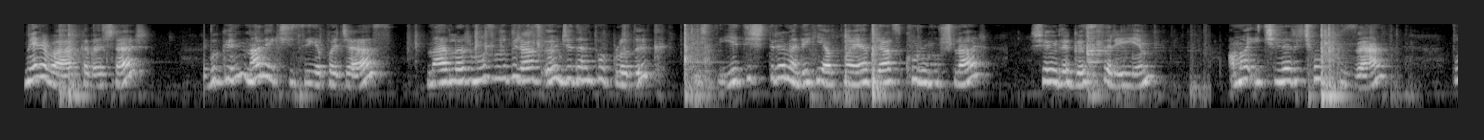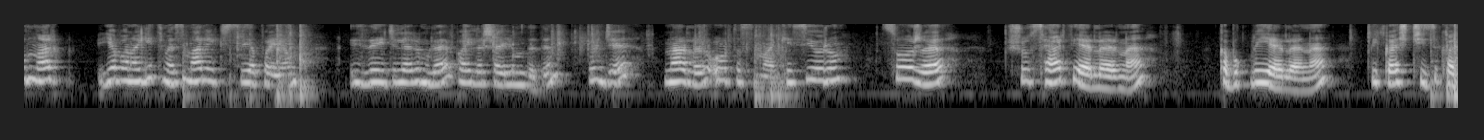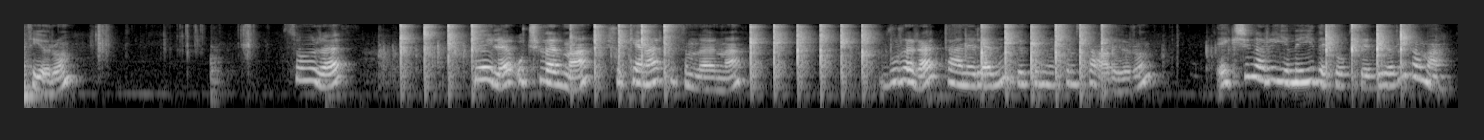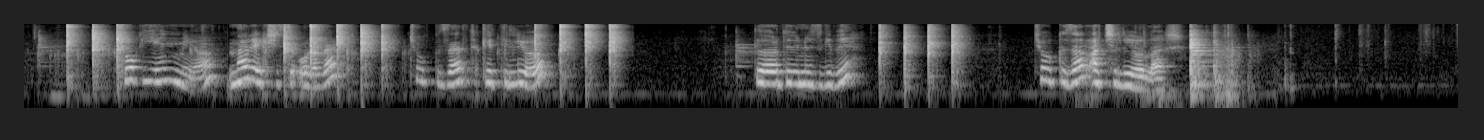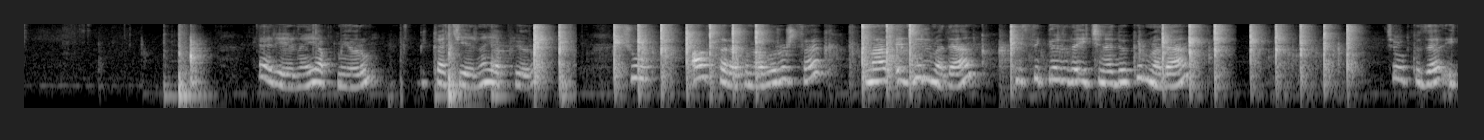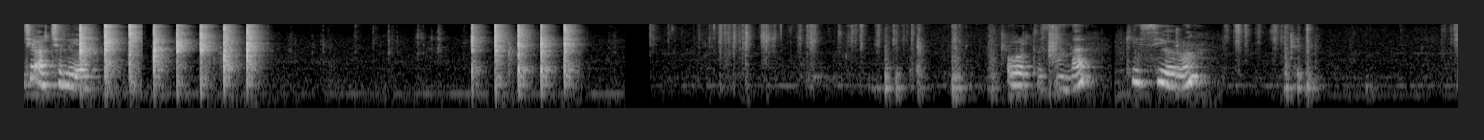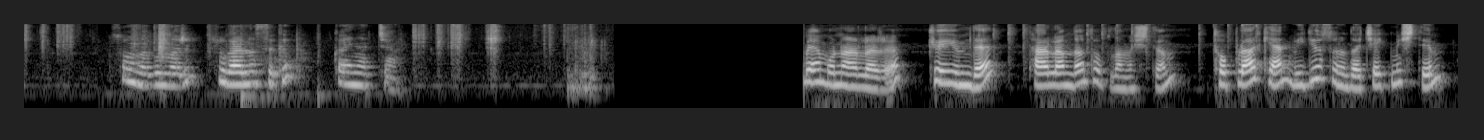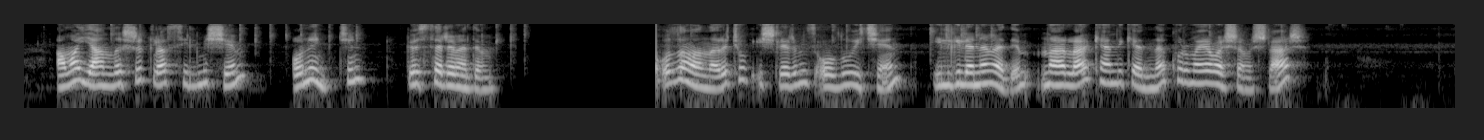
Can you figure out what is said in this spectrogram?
Merhaba arkadaşlar. Bugün nar ekşisi yapacağız. Narlarımızı biraz önceden topladık. İşte yetiştiremedik yapmaya. Biraz kurumuşlar. Şöyle göstereyim. Ama içleri çok güzel. Bunlar yabana gitmesin. Nar ekşisi yapayım. İzleyicilerimle paylaşayım dedim. Önce narları ortasından kesiyorum. Sonra şu sert yerlerine, kabuklu yerlerine birkaç çizik atıyorum. Sonra böyle uçlarına, şu kenar kısımlarına vurarak tanelerinin dökülmesini sağlıyorum. Ekşi narı yemeği de çok seviyoruz ama çok yenmiyor. Nar ekşisi olarak çok güzel tüketiliyor. Gördüğünüz gibi çok güzel açılıyorlar. Her yerine yapmıyorum. Birkaç yerine yapıyorum. Şu alt tarafına vurursak nar ezilmeden, pislikleri de içine dökülmeden çok güzel içi açılıyor. Ortasından kesiyorum. Sonra bunları sularını sıkıp kaynatacağım. Ben bu narları köyümde tarlamdan toplamıştım. Toplarken videosunu da çekmiştim ama yanlışlıkla silmişim. Onun için gösteremedim. O zamanları çok işlerimiz olduğu için ilgilenemedim. Narlar kendi kendine kurumaya başlamışlar.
